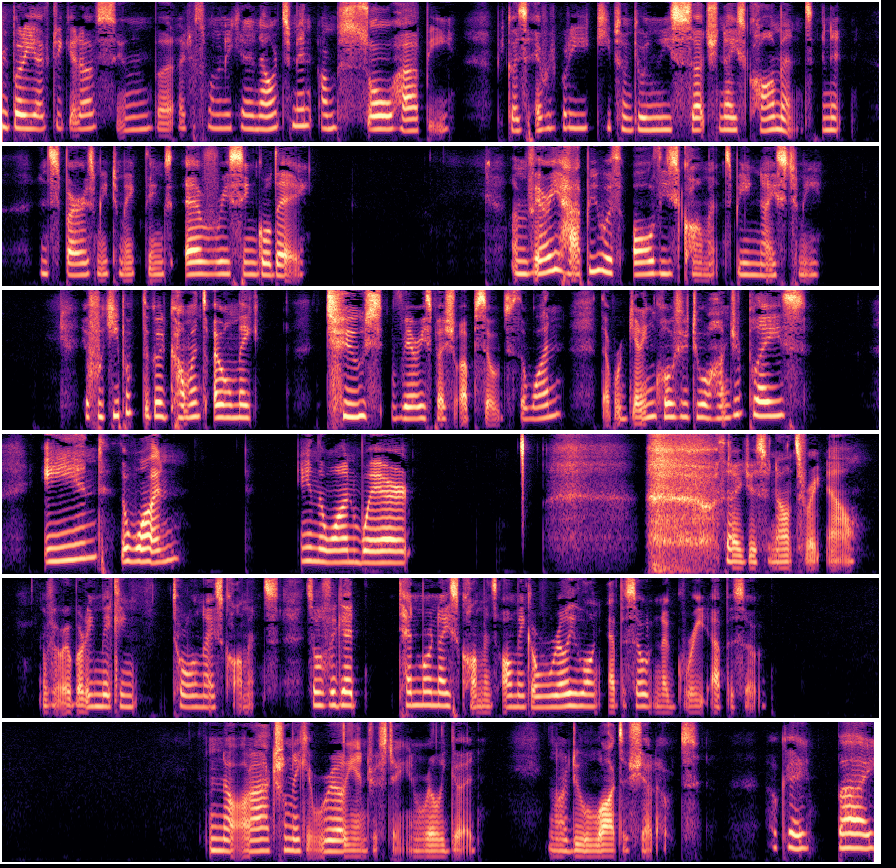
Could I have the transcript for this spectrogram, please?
everybody. I have to get off soon, but I just want to make an announcement. I'm so happy because everybody keeps on giving me such nice comments, and it inspires me to make things every single day. I'm very happy with all these comments being nice to me. If we keep up the good comments, I will make two very special episodes. The one that we're getting closer to 100 plays, and the one, and the one where that I just announced right now of everybody making total nice comments. So if I get 10 more nice comments, I'll make a really long episode and a great episode. No, I'll actually make it really interesting and really good. And I'll do lots of shoutouts. Okay, bye.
